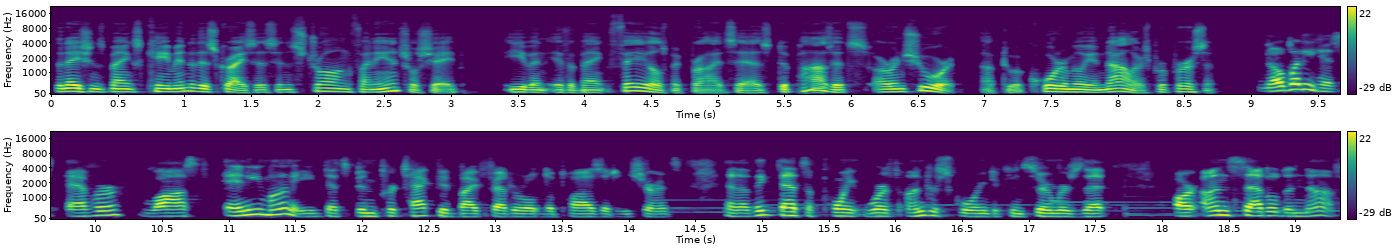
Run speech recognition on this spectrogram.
The nation's banks came into this crisis in strong financial shape. Even if a bank fails, McBride says, deposits are insured up to a quarter million dollars per person. Nobody has ever lost any money that's been protected by federal deposit insurance. And I think that's a point worth underscoring to consumers that are unsettled enough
